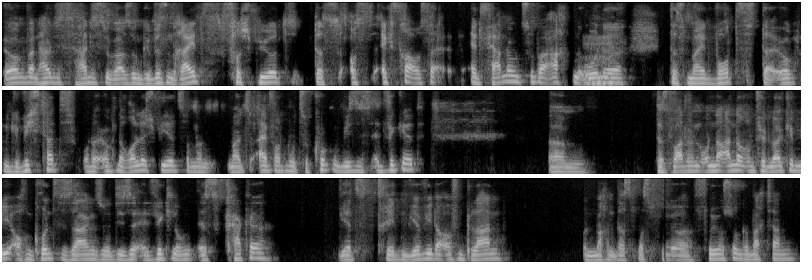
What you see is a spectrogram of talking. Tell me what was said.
irgendwann hatte ich, hatte ich sogar so einen gewissen Reiz verspürt, das aus, extra aus der Entfernung zu beachten, mhm. ohne dass mein Wort da irgendein Gewicht hat oder irgendeine Rolle spielt, sondern mal einfach nur zu gucken, wie es sich entwickelt. Ähm, das war dann unter anderem für Leukämie auch ein Grund zu sagen, so diese Entwicklung ist kacke. Jetzt treten wir wieder auf den Plan und machen das, was wir früher schon gemacht haben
